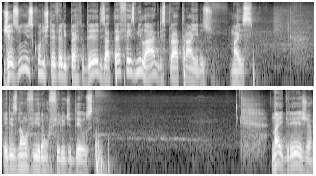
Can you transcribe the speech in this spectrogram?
Jesus, quando esteve ali perto deles, até fez milagres para atraí-los, mas eles não viram o Filho de Deus. Na igreja,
